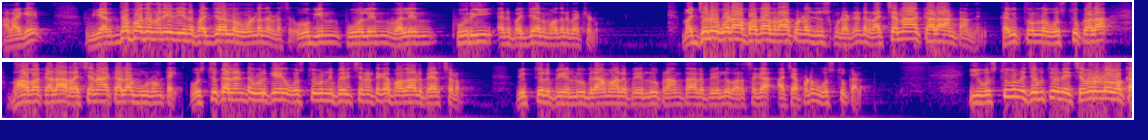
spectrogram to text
అలాగే వ్యర్థ పదం అనేది ఈయన పద్యాల్లో ఉండదండి అసలు. ఓగిన్ పోలిన్ వలిన్ పూరి అని పద్యాలు మొదలు పెట్టడం మధ్యలో కూడా ఆ పదాలు రాకుండా చూసుకుంటాడు. అంటే రచనా కళ అంటాను నేను. కవిత్వంలో వస్తు కళ భావకళ రచనా కళ మూడు ఉంటాయి. వస్తు కళ అంటే ఊరికే వస్తువుల్ని పెరిచినట్టుగా పదాలు పేర్చడం. వ్యక్తుల పేర్లు గ్రామాల పేర్లు ప్రాంతాల పేర్లు వరుసగా ఆ చెప్పడం వస్తు కళ. ఈ వస్తువులను చెబుతూనే చివరిలో ఒక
